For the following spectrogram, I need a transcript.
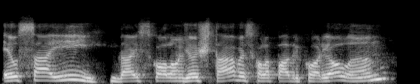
eu saí da escola onde eu estava, a escola Padre Coriolano,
